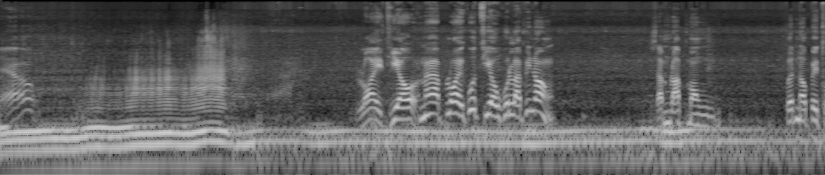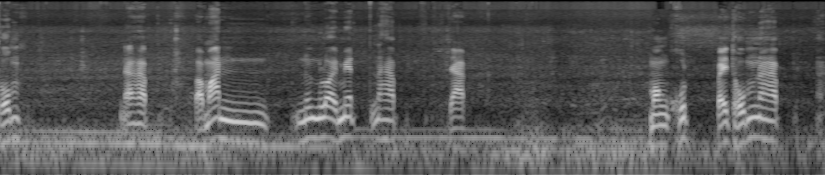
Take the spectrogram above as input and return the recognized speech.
แล้วร้อยเที่ยวนะครับร้อยกว่าเที่ยวคุณละพี่น้องสำหรับมองเพิ่นเอาไปถมนะครับ ประมาณหนึ่งร้อยเมตรนะครับ จากมองขุดไปถมนะครับอะ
